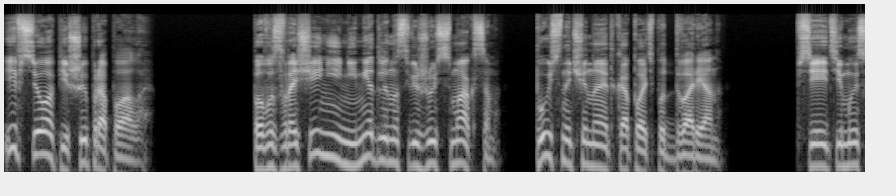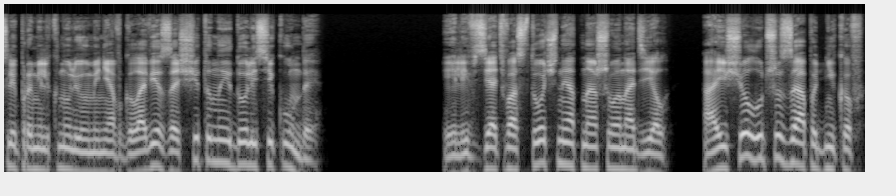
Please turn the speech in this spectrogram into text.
и все, опиши пропало. По возвращении немедленно свяжусь с Максом, пусть начинает копать под дворян. Все эти мысли промелькнули у меня в голове за считанные доли секунды. Или взять восточный от нашего надел, а еще лучше западников,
